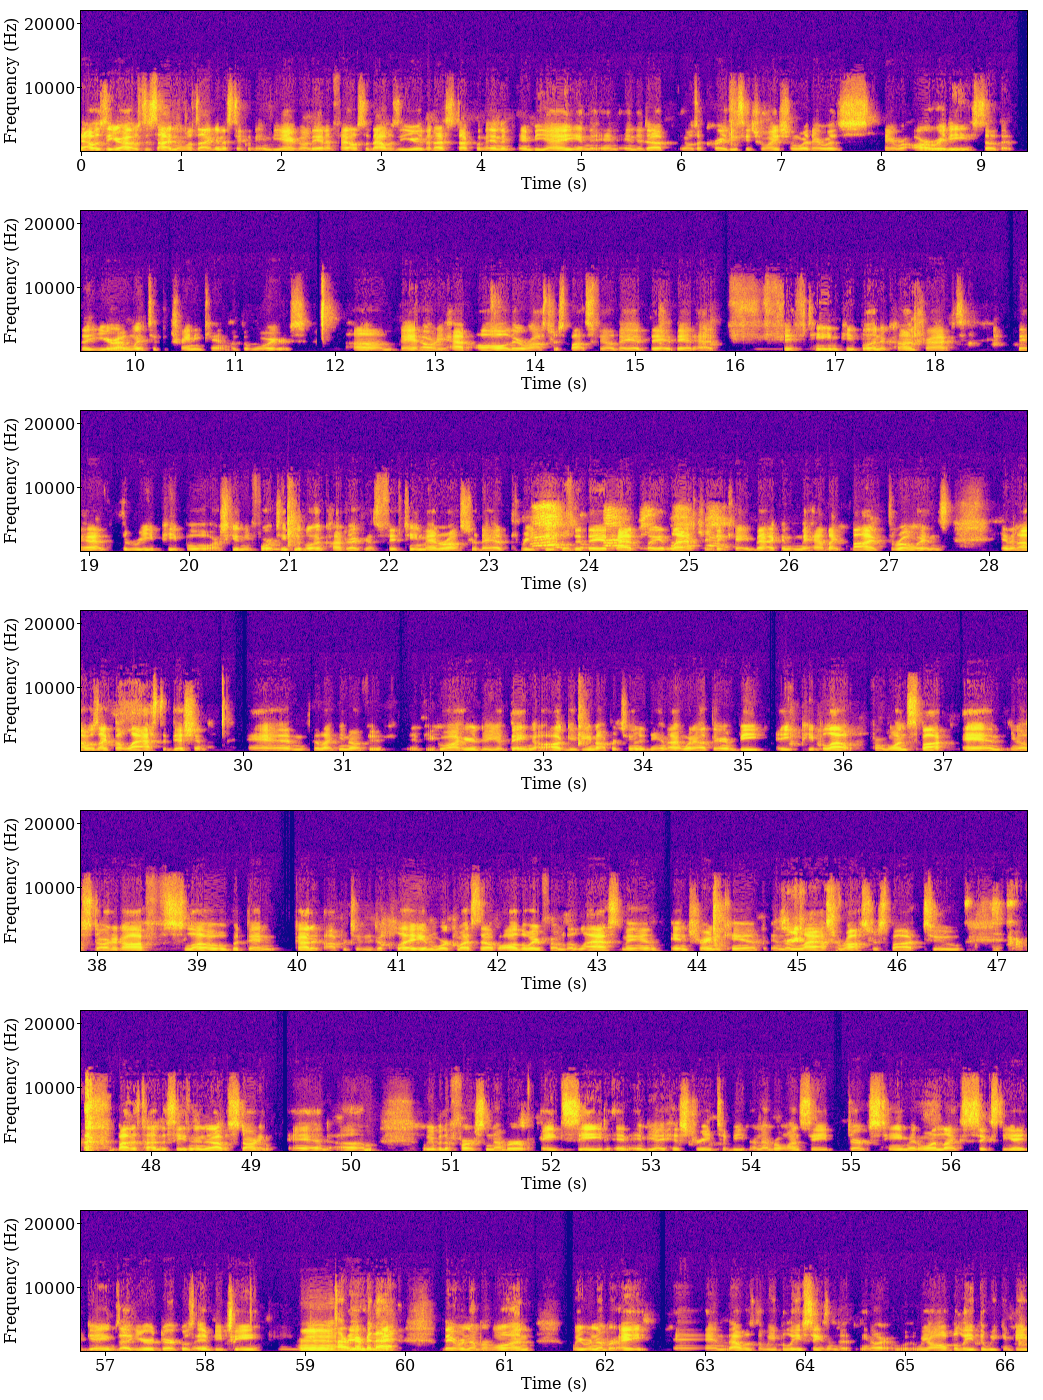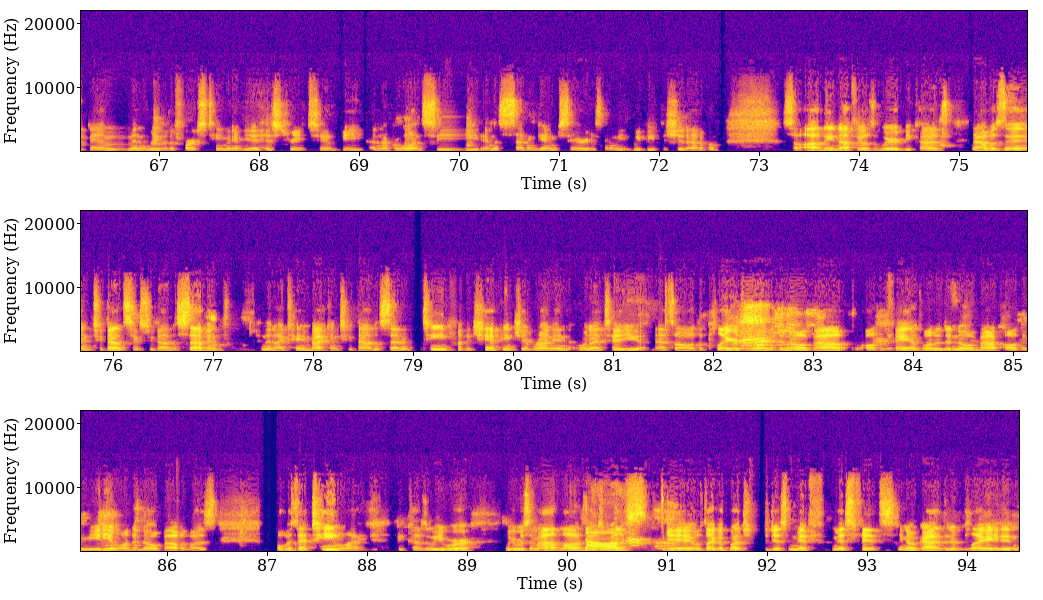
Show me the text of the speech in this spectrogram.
that was the year I was deciding was I going to stick with the NBA or go to the NFL. So that was the year that I stuck with the NBA and, and ended up it was a crazy situation where there was they were already so that the year I went to the training camp with the Warriors, um, they had already had all their roster spots filled. They had they, they had had 15 people under contract. They had three people, or excuse me, 14 people under contract. It's 15 man roster. They had three people that they had had playing last year that came back, and they had like five throw ins. And then I was like the last addition and they're like, you know, if you if you go out here and do your thing, I'll give you an opportunity. And I went out there and beat eight people out for one spot, and you know, started off slow, but then got an opportunity to play and work myself all the way from the last man in training camp in the last roster spot to by the time the season ended, I was starting. And um, we were the first number eight seed in NBA history to beat a number one seed. Dirk's team had won like 68 games that year. Dirk was MVP. Mm, I remember they, that. They, they, were number one. We were number eight. And that was the We Believe season that, you know, we all believed that we can beat them. And we were the first team in NBA history to beat a number one seed in a seven game series. And we, we beat the shit out of them. So oddly enough, it was weird because that was in 2006, 2007. And then I came back in 2017 for the championship run. And when I tell you that's all the players wanted to know about, all the fans wanted to know about, all the media wanted to know about was what was that team like? Because we were we were some outlaws. It kind of, yeah, it was like a bunch of just misfits, you know, guys that have played and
